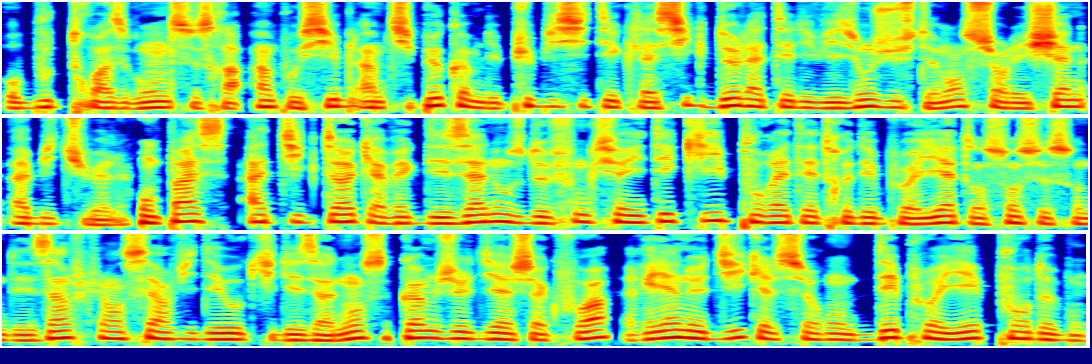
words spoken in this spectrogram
au bout de 3 secondes, ce sera impossible, un petit peu comme les publicités classiques de la télévision justement sur les chaînes habituelles. On passe à TikTok avec des annonces de fonctionnalités qui pourraient être déployées. Attention, ce sont des influenceurs vidéo qui les annoncent. Comme je le dis à chaque fois, rien ne dit qu'elles seront déployées pour de bon.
